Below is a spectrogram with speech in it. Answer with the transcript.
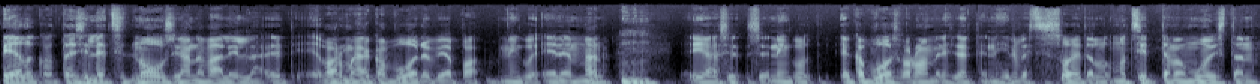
pelko, tai silleen, että se nousi aina välillä, että varmaan eka vuoden vielä pa, niinku enemmän. Mm. Ja se, se niinku, eka vuosi varmaan meni silleen, että en hirveästi soitellut. Mutta sitten mä muistan,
